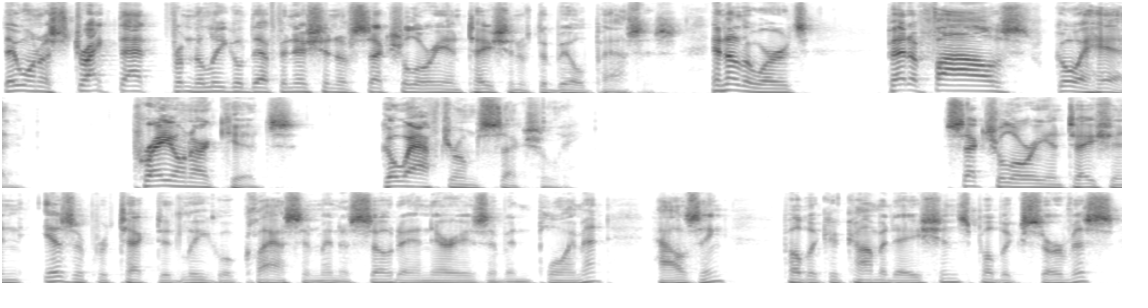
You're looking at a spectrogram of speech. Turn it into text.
They want to strike that from the legal definition of sexual orientation if the bill passes. In other words, pedophiles, go ahead, prey on our kids, go after them sexually. Sexual orientation is a protected legal class in Minnesota in areas of employment, housing, public accommodations, public service,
